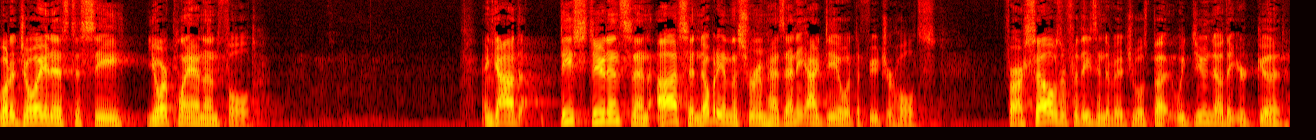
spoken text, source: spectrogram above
what a joy it is to see your plan unfold. And God, these students and us, and nobody in this room has any idea what the future holds for ourselves or for these individuals, but we do know that you're good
